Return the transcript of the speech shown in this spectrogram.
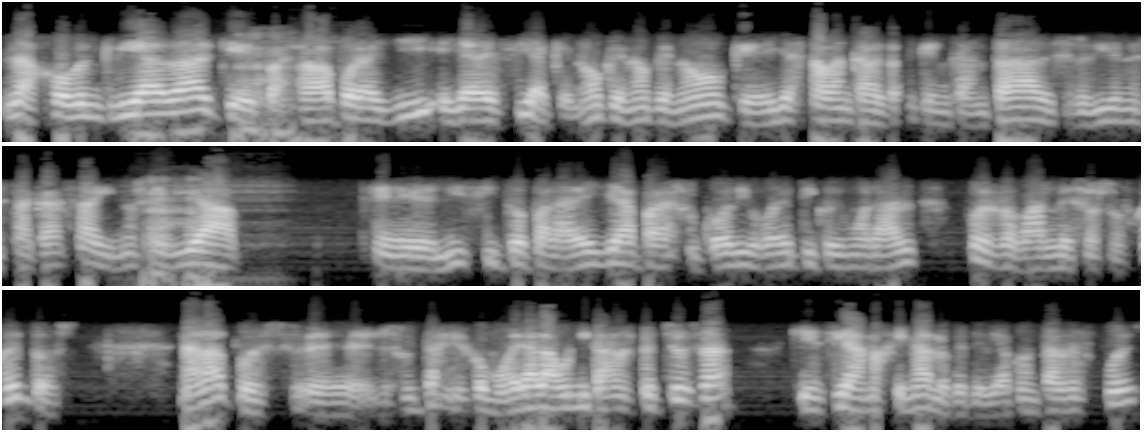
La joven criada que pasaba por allí, ella decía que no, que no, que no, que ella estaba encantada de servir en esta casa y no sería eh, lícito para ella, para su código ético y moral, pues robarle esos objetos. Nada, pues eh, resulta que como era la única sospechosa, quién se iba a imaginar lo que te voy a contar después,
